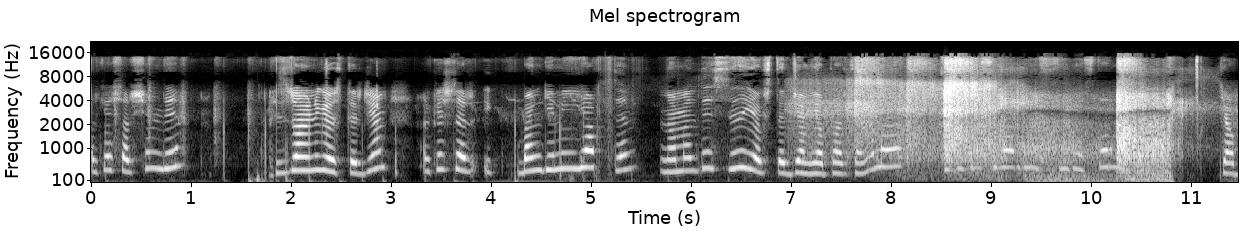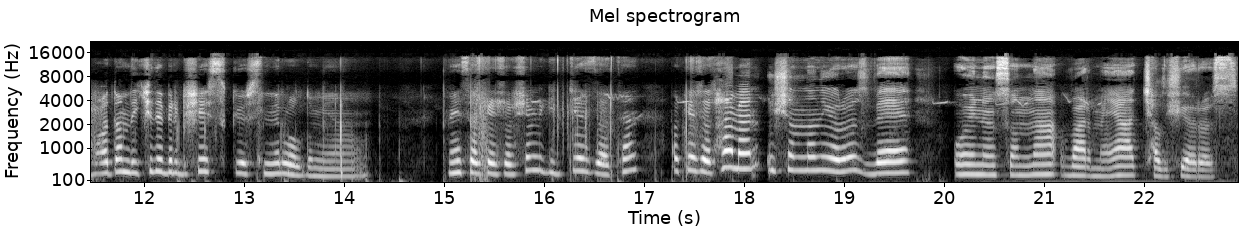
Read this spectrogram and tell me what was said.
Arkadaşlar şimdi size oyunu göstereceğim. Arkadaşlar ben gemiyi yaptım. Normalde size göstereceğim yaparken ama. Ya bu adam da ikide bir bir şey sıkıyor sinir oldum ya. Neyse arkadaşlar şimdi gideceğiz zaten. Arkadaşlar hemen ışınlanıyoruz ve oyunun sonuna varmaya çalışıyoruz.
